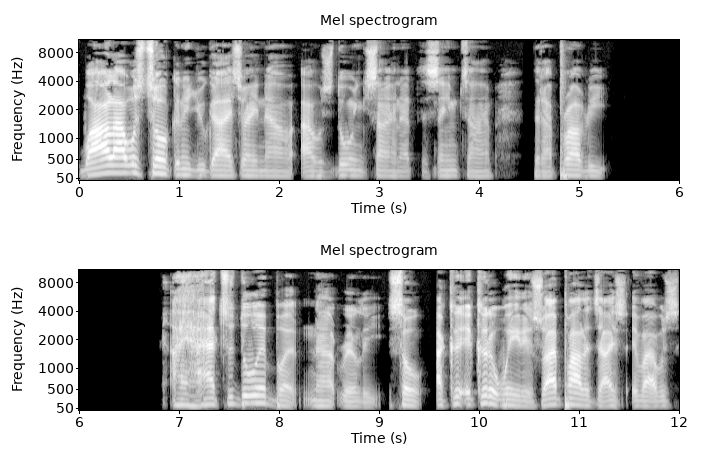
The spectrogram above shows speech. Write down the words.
While I was talking to you guys right now, I was doing something at the same time that I probably I had to do it, but not really. So I could it could have waited. So I apologize if I was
